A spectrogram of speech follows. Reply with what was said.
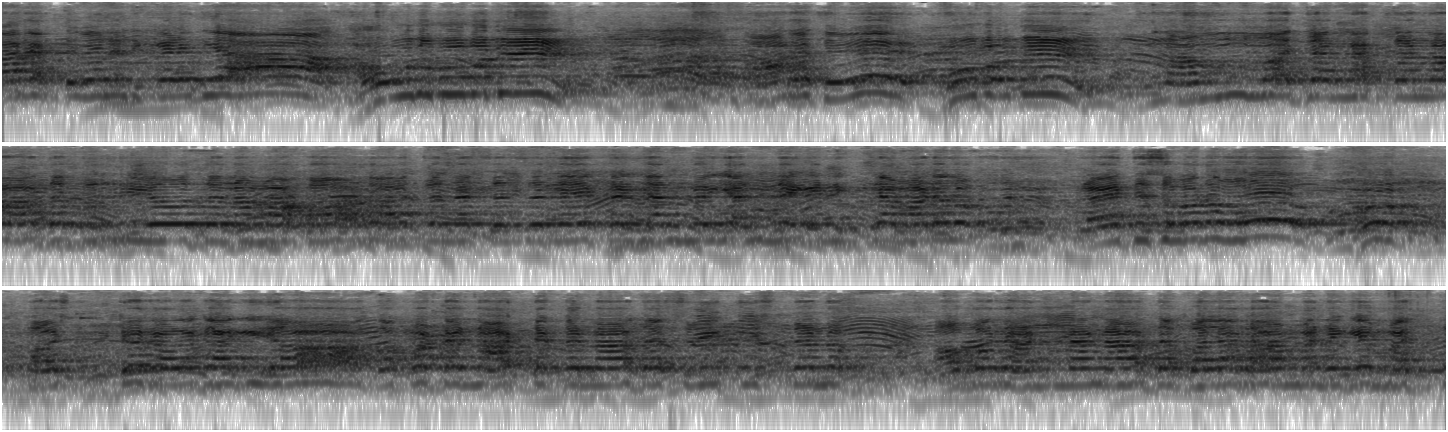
ಮಾಡಿದ ಕೇಳಿದ್ಯಾ? ಹೌದು ಭೂಪತಿ. ಸಾರದೆ ಭೂಪತಿ. ನಮ್ಮ ಜನಕನಾದ ದುರ್ಯೋಧನ ಮಹಾರಾಜನ ಶಶರೇಖೆಯನ್ನು ಎಣ್ಣೆಗೆ ನಿತ್ಯ ಮಾಡಲು ಪ್ರಯತ್ನಿಸುವರು. ಅಷ್ಟರೊಳಗಾಗಿ ಆ ಕಪಟ ನಾಟಕನಾದ ಶ್ರೀಕೃಷ್ಣನು ಅವರ ಅಣ್ಣನಾದ ಬಲರಾಮನಿಗೆ ಮತ್ತ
